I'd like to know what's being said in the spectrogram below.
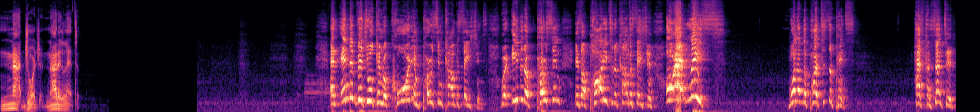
not Georgia, not Atlanta. An individual can record in person conversations where either the person is a party to the conversation or at least one of the participants has consented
